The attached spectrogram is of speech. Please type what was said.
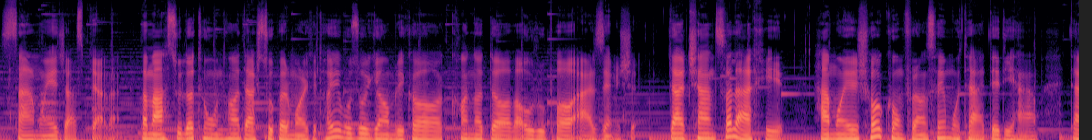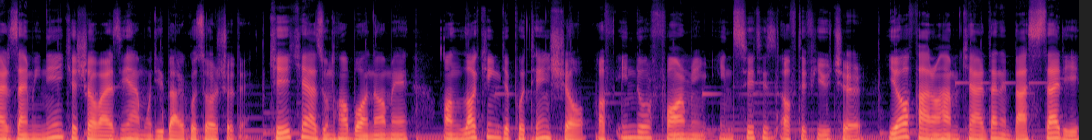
سرمایه جذب کردن و محصولات اونها در سوپرمارکت های بزرگ آمریکا، کانادا و اروپا عرضه میشه. در چند سال اخیر همایش ها و کنفرانس های متعددی هم در زمینه کشاورزی عمودی برگزار شده که یکی از اونها با نام Unlocking the Potential of Indoor Farming in Cities of the Future یا فراهم کردن بستری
